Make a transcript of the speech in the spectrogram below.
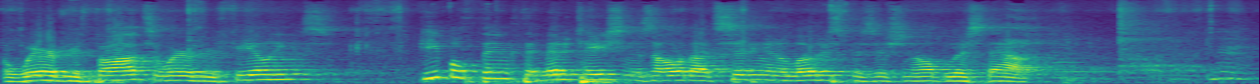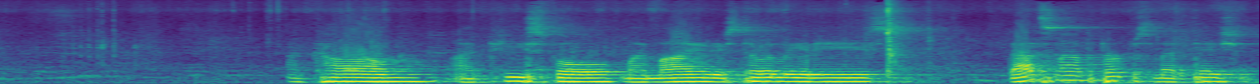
Aware of your thoughts, aware of your feelings. People think that meditation is all about sitting in a lotus position all blissed out. I'm calm, I'm peaceful, my mind is totally at ease. That's not the purpose of meditation.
